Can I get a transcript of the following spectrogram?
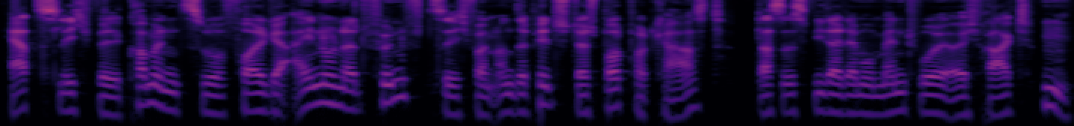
Herzlich willkommen zur Folge 150 von On the Pitch, der Sportpodcast. Das ist wieder der Moment, wo ihr euch fragt, hm,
